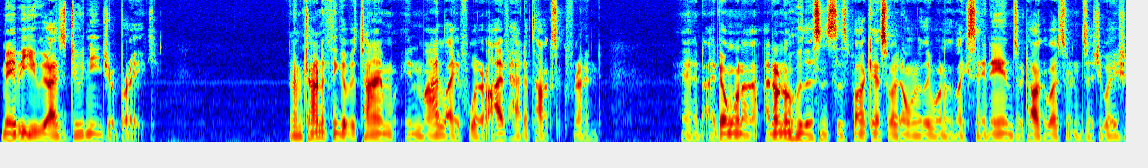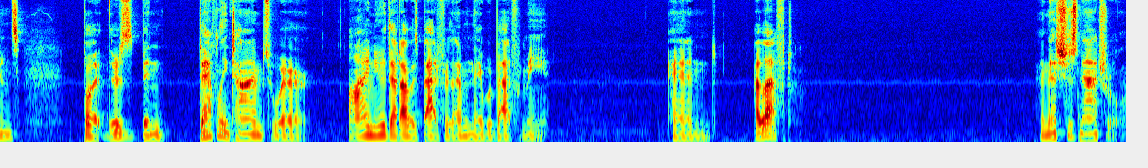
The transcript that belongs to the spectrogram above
Maybe you guys do need your break. And I'm trying to think of a time in my life where I've had a toxic friend. And I don't want to I don't know who listens to this podcast, so I don't really want to like say names or talk about certain situations, but there's been definitely times where I knew that I was bad for them and they were bad for me. And I left. And that's just natural.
